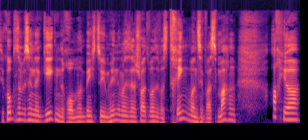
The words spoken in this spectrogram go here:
Die gucken so ein bisschen in der Gegend rum. Dann bin ich zu ihm hin und gesagt, Scholz, wollen Sie was trinken? Wollen Sie was machen? Ach ja,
